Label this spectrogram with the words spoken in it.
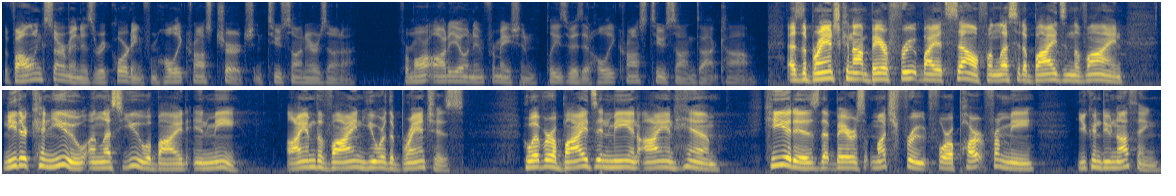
The following sermon is a recording from Holy Cross Church in Tucson, Arizona. For more audio and information, please visit holycrosstucson.com. As the branch cannot bear fruit by itself unless it abides in the vine, neither can you unless you abide in me. I am the vine, you are the branches. Whoever abides in me and I in him, he it is that bears much fruit, for apart from me, you can do nothing.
